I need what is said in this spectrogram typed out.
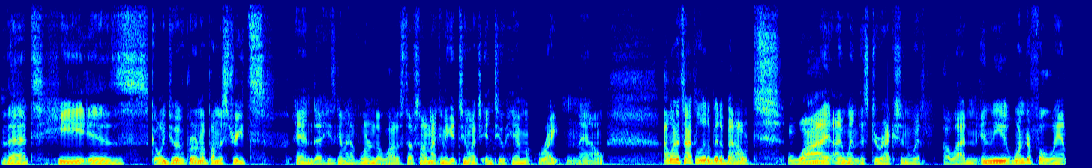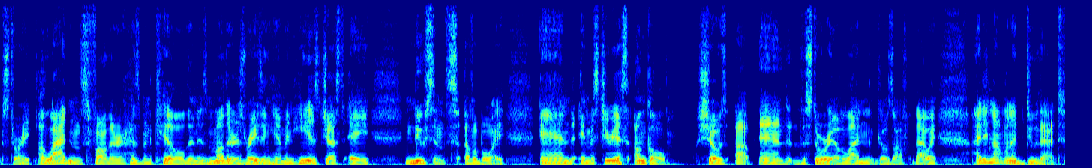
that he is going to have grown up on the streets and uh, he's going to have learned a lot of stuff. So I'm not going to get too much into him right now. I want to talk a little bit about why I went this direction with Aladdin. In the wonderful lamp story, Aladdin's father has been killed and his mother is raising him, and he is just a nuisance of a boy. And a mysterious uncle shows up and the story of Aladdin goes off that way. I did not want to do that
